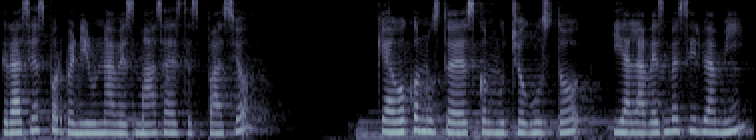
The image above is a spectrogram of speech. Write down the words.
Gracias por venir una vez más a este espacio que hago con ustedes con mucho gusto y a la vez me sirve a mí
